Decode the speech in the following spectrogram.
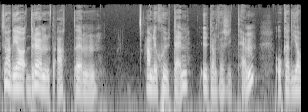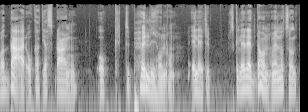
så hade jag drömt att ehm, han blev skjuten utanför sitt hem och att jag var där och att jag sprang och typ höll i honom. Eller typ skulle rädda honom eller något sånt.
